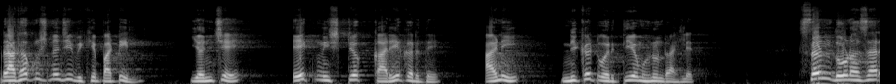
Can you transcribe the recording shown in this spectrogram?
राधाकृष्णजी विखे पाटील यांचे एकनिष्ठ कार्यकर्ते आणि निकटवर्तीय म्हणून राहिलेत. सन दोन हजार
